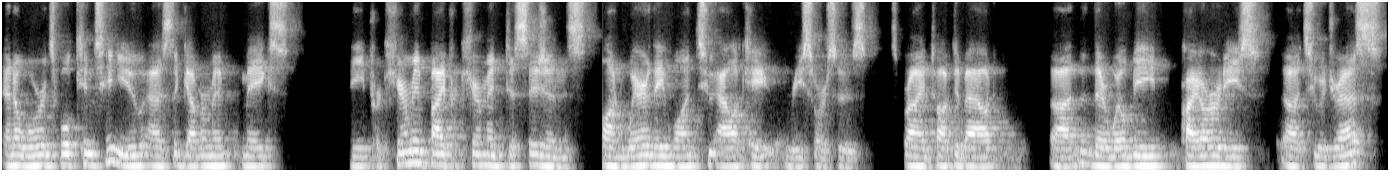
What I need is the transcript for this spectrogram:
and awards will continue as the government makes the procurement by procurement decisions on where they want to allocate resources. As Bryan talked about, uh, there will be priorities uh, to address.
